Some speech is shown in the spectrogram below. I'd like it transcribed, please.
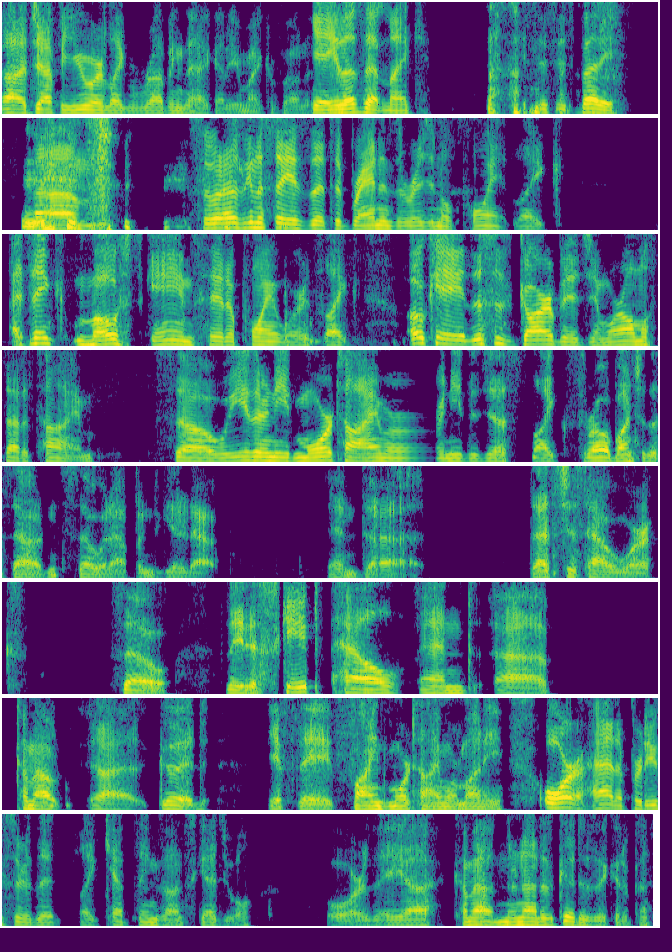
uh, Jeffy, you were like rubbing the heck out of your microphone. Yeah, he loves that mic. It's just his buddy. Um, So what I was gonna say is that to Brandon's original point, like I think most games hit a point where it's like, okay, this is garbage and we're almost out of time. So we either need more time or we need to just like throw a bunch of this out and sew it up and get it out. And uh, that's just how it works. So they'd escape hell and uh, come out uh, good if they find more time or money, or had a producer that like kept things on schedule, or they uh, come out and they're not as good as they could have been.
